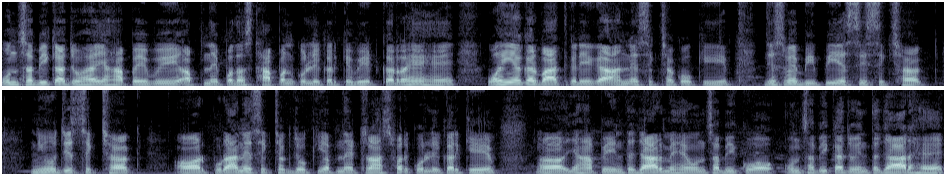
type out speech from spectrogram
उन सभी का जो है यहाँ पे वे अपने पदस्थापन को लेकर के वेट कर रहे हैं। वहीं अगर बात करिएगा अन्य शिक्षकों की, जिसमें बीपीएससी शिक्षक, नियोजित शिक्षक और पुराने शिक्षक जो कि अपने ट्रांसफ़र को लेकर के यहाँ पे इंतज़ार में है, उन सभी को, उन सभी का जो इंतज़ार है,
